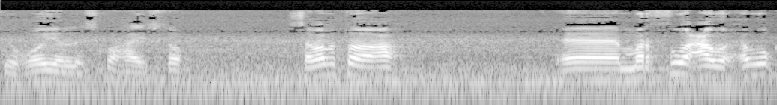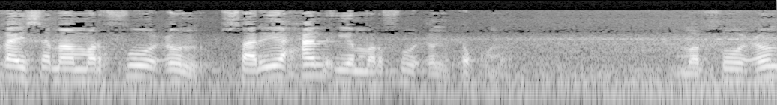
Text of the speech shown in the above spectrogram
siiqooyin la isku haysto. Sababtoo ah marfuuca wuxuu u qaysamaa marfuucun sariixan iyo marfuucun xukman marfuucun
